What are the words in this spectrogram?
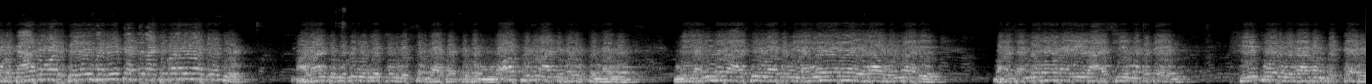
ఒక పేదవాడి పిల్లలు చదివితే ఎంత కష్టపడాలో తెలుసు. అలాంటి విధులు చేసిన చెప్తాను కాబట్టి ఒక నాటి పలుకుతున్నాను మీ అందరి ఆశీర్వాదం మీ ఎల్లవేళ ఇలా ఉండాలి? మన చంద్రబాబు నాయుడు గారి ఆశయం ఒకటే. సీపోర్ విధానం పెట్టారు.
